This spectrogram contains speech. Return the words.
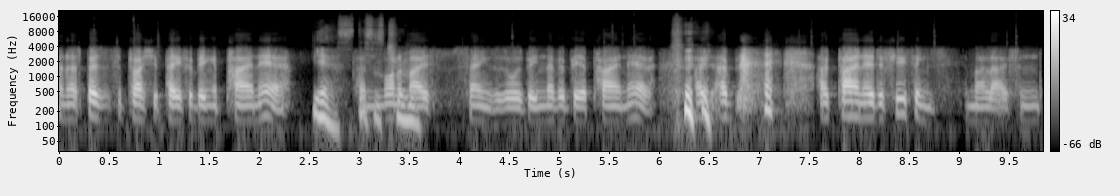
and I suppose it's the price you pay for being a pioneer. Yes, this and one true. of my sayings has always been never be a pioneer. I, I've, I've pioneered a few things in my life, and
